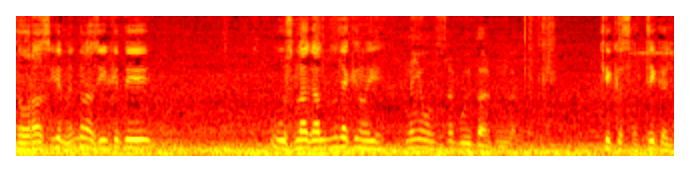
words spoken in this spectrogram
ਦੌਰਾ ਸੀ ਲੰਘਣਾ ਸੀ ਕਿਤੇ? ਉਸ ਨਾਲ ਗੱਲ ਨਹੀਂ ਲੇਕਿਨ ਹੋਈ। ਨਹੀਂ ਉਸ ਦਾ ਕੋਈ ਤਾਲੁਕ ਨਹੀਂ। ਲੱਗਦਾ ਠੀਕ ਹੈ ਸਰ ਠੀਕ ਹੈ ਜੀ।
